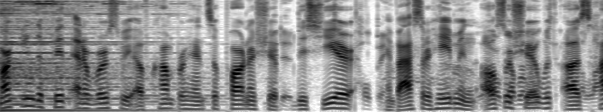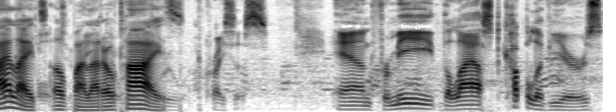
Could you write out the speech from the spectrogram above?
Marking the fifth anniversary of Comprehensive Partnership this year, Ambassador Haymond also shared with us highlights of bilateral ties. crisis. And for me, the last couple of years,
